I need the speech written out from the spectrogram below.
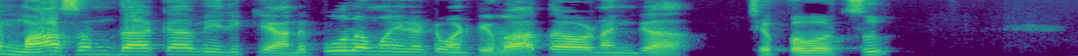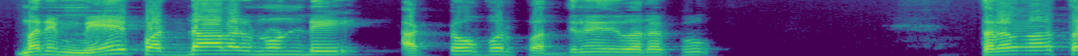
మాసం దాకా వీరికి అనుకూలమైనటువంటి వాతావరణంగా చెప్పవచ్చు. మరి మే పద్నాలుగు నుండి అక్టోబర్ పద్దెనిమిది వరకు తర్వాత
